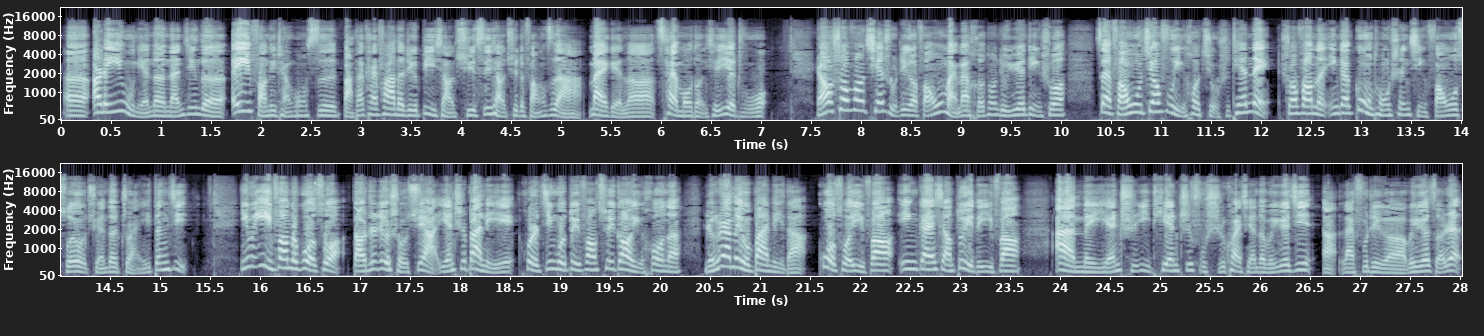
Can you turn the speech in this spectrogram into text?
呃，二零一五年的南京的 A 房地产公司把他开发的这个 B 小区、C 小区的房子啊，卖给了蔡某等一些业主，然后双方签署这个房屋买卖合同，就约定说，在房屋交付以后九十天内，双方呢应该共同申请房屋所有权的转移登记。因为一方的过错导致这个手续啊延迟办理，或者经过对方催告以后呢，仍然没有办理的，过错一方应该向对的一方按每延迟一天支付十块钱的违约金啊，来负这个违约责任。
